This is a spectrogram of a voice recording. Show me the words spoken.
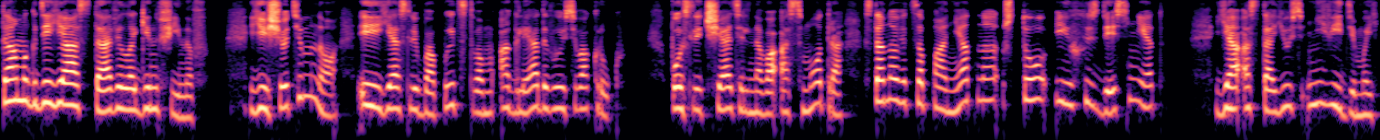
там, где я оставила генфинов. Еще темно, и я с любопытством оглядываюсь вокруг. После тщательного осмотра становится понятно, что их здесь нет. Я остаюсь невидимой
